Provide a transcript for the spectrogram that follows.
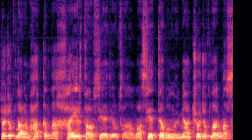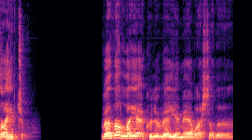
Çocuklarım hakkında hayır tavsiye ediyorum sana. Vasiyette bulunuyorum. Yani çocuklarıma sahip çık. Ve zalla ye'külü ve yemeye başladı.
